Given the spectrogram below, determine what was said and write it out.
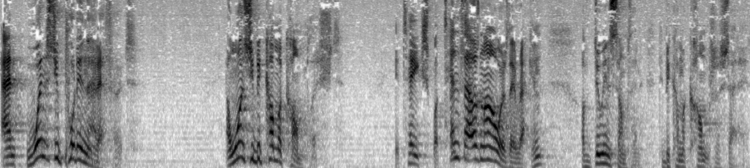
And once you put in that effort, and once you become accomplished, it takes, what, 10,000 hours, they reckon, of doing something to become accomplished at it.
